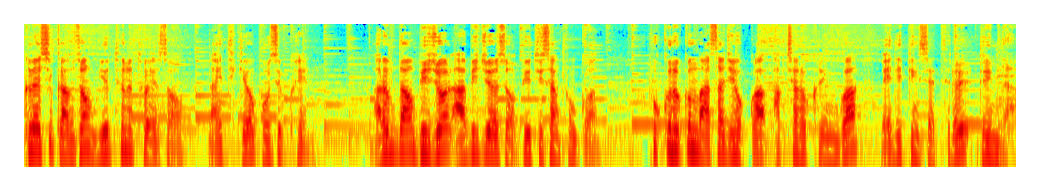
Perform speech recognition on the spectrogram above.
클래식 감성 뮤트누토에서 night care 보습크림 아름다운 비주얼 아비주에서 뷰티 상품권 후끈후끈 마사지 효과 박찬호 크림과 메디핑 세트를 드립니다.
